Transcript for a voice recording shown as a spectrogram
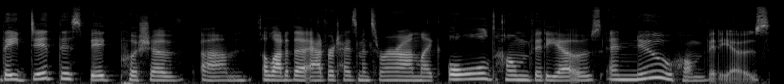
they did this big push of um, a lot of the advertisements were on like old home videos and new home videos.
